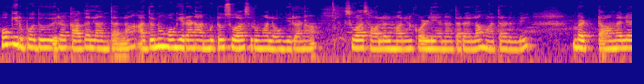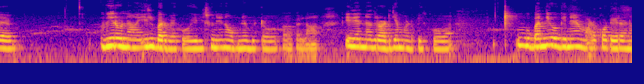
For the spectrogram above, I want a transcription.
ಹೋಗಿರ್ಬೋದು, ಇರೋಕ್ಕಾಗಲ್ಲ ಅಂತಲ್ಲ. ಅದನ್ನು ಹೋಗಿರೋಣ ಅಂದ್ಬಿಟ್ಟು ಸುಹಾಸ್ ರೂಮಲ್ಲಿ ಹೋಗಿರೋಣ. ಸುಹಾಸ್ ಹಾಲಲ್ಲಿ ಮಲ್ಕೊಳ್ಳಿ ಅನ್ನೋ ಥರ ಎಲ್ಲ ಮಾತಾಡಿದ್ವಿ. ಬಟ್ ಆಮೇಲೆ ವೀರುನ ಇಲ್ಲಿ ಬರಬೇಕು ಇಲ್ಲಿ ಸುನೇನ ಒಬ್ಬನೇ ಬಿಟ್ಟು ಹೋಗೋಕ್ಕಾಗಲ್ಲ. ಇದೇನಾದರೂ ಅಡುಗೆ ಮಾಡಬೇಕು. ಹಿಂಗೆ ಬಂದು ಹೋಗಿನೇ ಮಾಡ್ಕೊಟ್ಟಿರೋಣ.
